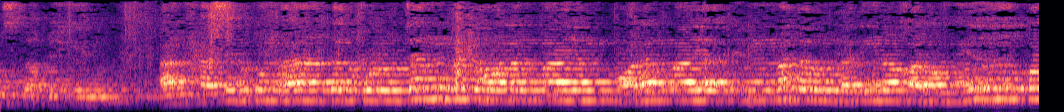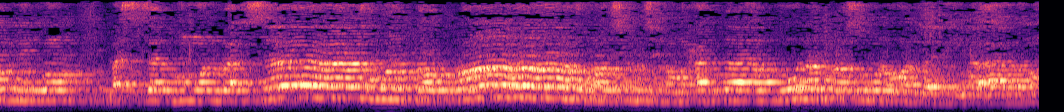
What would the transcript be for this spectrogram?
مستقيم. أن حسبتم أن تدخلوا الجنة ولما ولما يأتكم مثل الذين خلوا من قبلكم مستهم البأساء والضراء وزلزلوا حتى يقول الرسول والذين آمنوا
